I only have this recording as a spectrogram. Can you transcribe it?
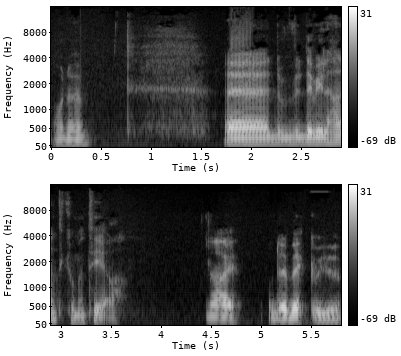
och det, uh, det ville han inte kommentera. Nej, och det väcker ju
